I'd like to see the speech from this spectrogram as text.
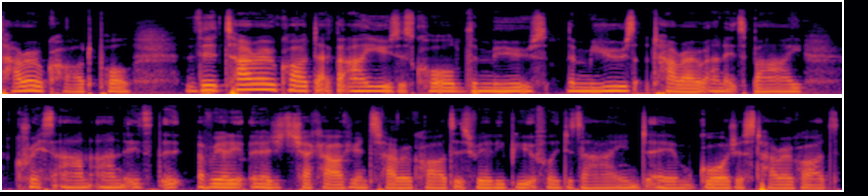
tarot card pull. The tarot card deck that I use is called the Muse, the Muse Tarot, and it's by Chris-Anne, and it's the, I really urge you to check out if you're into tarot cards. It's really beautifully designed, um, gorgeous tarot cards.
